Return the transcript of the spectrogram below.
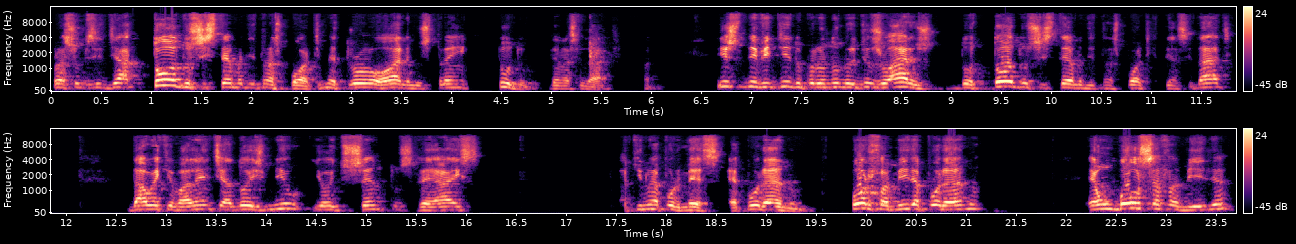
para subsidiar todo o sistema de transporte, metrô, ônibus, trem, tudo dentro da cidade. Isso dividido pelo número de usuários do todo o sistema de transporte que tem a cidade, dá o equivalente a R$ 2.800. Aqui não é por mês, é por ano. Por família, por ano. É um Bolsa Família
